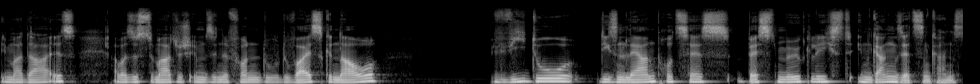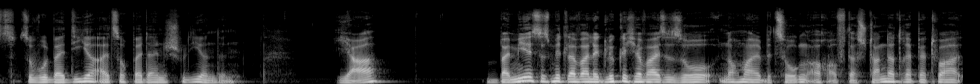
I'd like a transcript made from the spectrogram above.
immer da ist, aber systematisch im Sinne von, du, du weißt genau, wie du diesen Lernprozess bestmöglichst in Gang setzen kannst, sowohl bei dir als auch bei deinen Studierenden. Ja, bei mir ist es mittlerweile glücklicherweise so, nochmal bezogen auch auf das Standardrepertoire,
